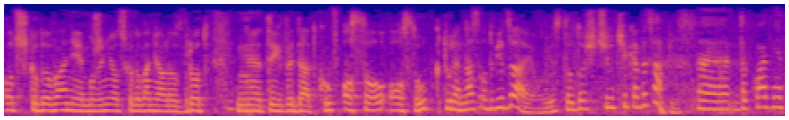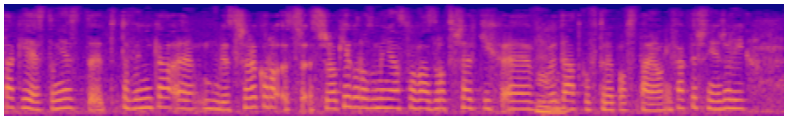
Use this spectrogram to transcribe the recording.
odszkodowanie, może nie odszkodowanie, ale o zwrot mm, tych wydatków oso, osób, które nas odwiedzają. Jest to dość ciekawy zapis. E, dokładnie tak jest. To, nie jest, to, to wynika, e, mówię, z, szeroko, z, szerokiego rozumienia słowa zwrot wszelkich e, wydatków, które powstają. I faktycznie, jeżeli e, e,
